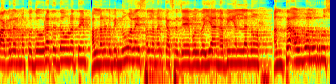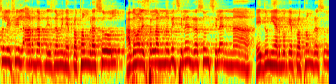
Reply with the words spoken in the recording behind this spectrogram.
পাগলের মতো দৌড়াতে দৌড়াতে আল্লাহর নবী নু আলাই সাল্লামের কাছে যেয়ে বলবে, ইয়া নবী আল্লাহ নূহ, আনতা আউয়ালুর রুসুলি ফিল আরদ, আপনি জমিনে প্রথম রাসূল। আদম আলাইহিস সালাম নবী ছিলেন, রাসূল ছিলেন না। এই দুনিয়ার বুকে প্রথম রাসূল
